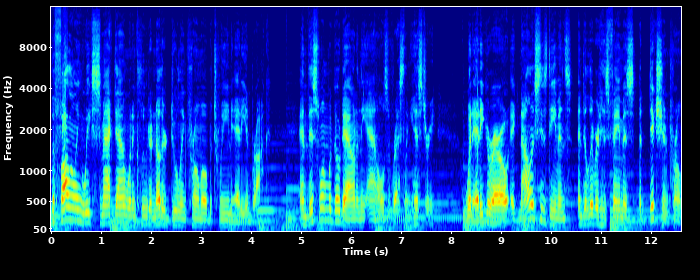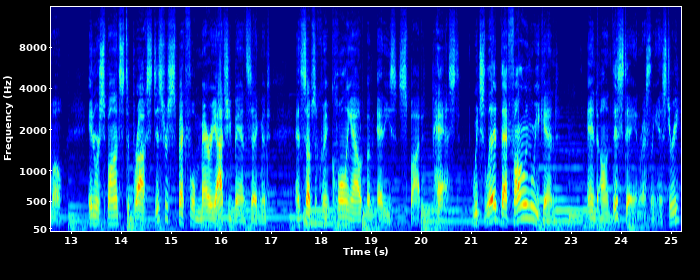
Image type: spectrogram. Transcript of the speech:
The following week's SmackDown would include another dueling promo between Eddie and Brock, and this one would go down in the annals of wrestling history when Eddie Guerrero acknowledged his demons and delivered his famous addiction promo in response to Brock's disrespectful mariachi band segment and subsequent calling out of Eddie's spotted past which led that following weekend, and on this day in wrestling history,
